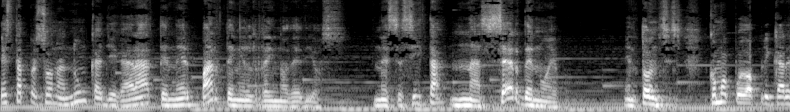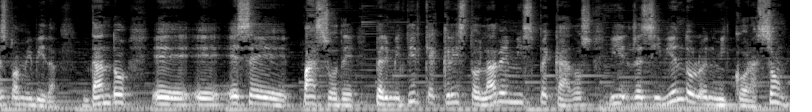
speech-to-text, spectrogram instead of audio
esta persona nunca llegará a tener parte en el reino de Dios. Necesita nacer de nuevo. Entonces, ¿cómo puedo aplicar esto a mi vida? Dando eh, eh, ese paso de permitir que Cristo lave mis pecados y recibiéndolo en mi corazón,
